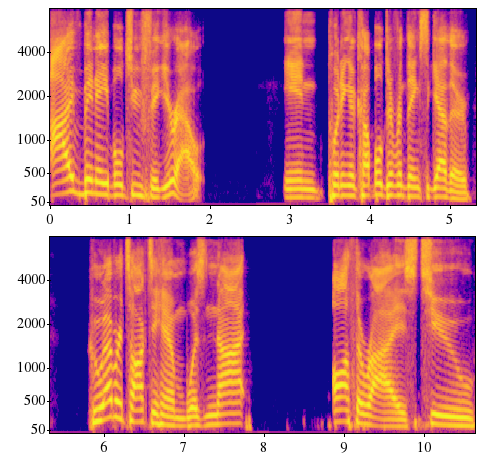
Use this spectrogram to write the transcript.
I've been able to figure out in putting a couple different things together, whoever talked to him was not authorized to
